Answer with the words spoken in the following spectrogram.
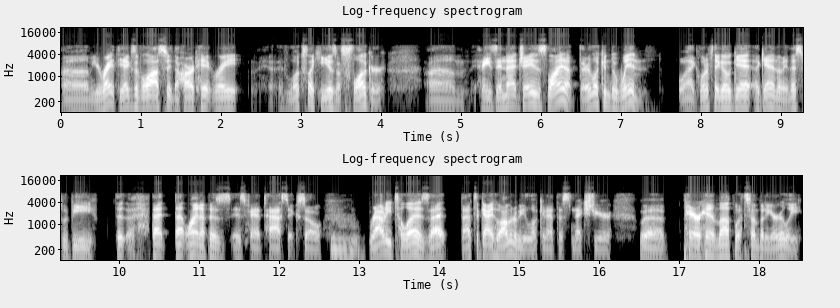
Um, you're right. The exit velocity, the hard hit rate, it looks like he is a slugger. Um, and he's in that Jays lineup. They're looking to win. Like, what if they go get again? I mean, this would be that that lineup is is fantastic. So mm-hmm. Rowdy Tellez, that that's a guy who I'm going to be looking at this next year. Uh, pair him up with somebody early.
